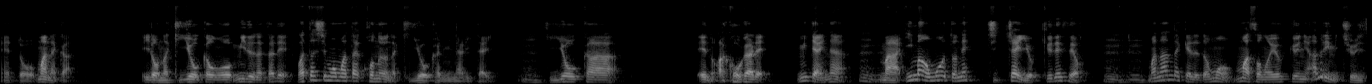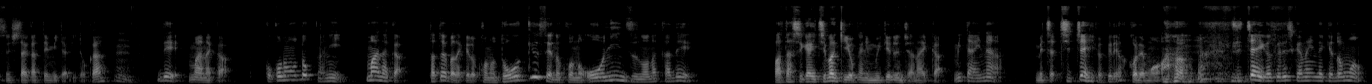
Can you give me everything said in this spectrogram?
えっとまあなんかいろんな起業家を見る中で私もまたこのような起業家になりたい。うん。起業家への憧れみたいな、うんうん。まあ今思うとねちっちゃい欲求ですよ、うんうん。まあ、なんだけれども、まあ、その欲求にある意味忠実に従ってみたりとか。でまあなんか心のどっかにまあなんか例えばだけどこの同級生のこの大人数の中で私が一番起業家に向いてるんじゃないかみたいなめっちゃちっちゃい比較だよこれも。ちっちゃい比較でしかないんだけども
